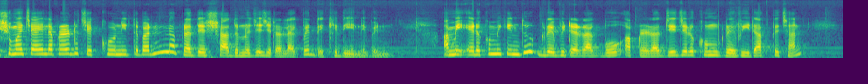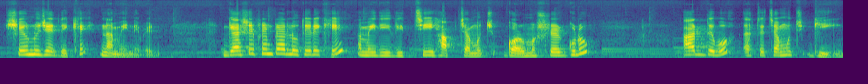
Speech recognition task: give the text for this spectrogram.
সময় চাইলে আপনারা একটু চেক করে নিতে পারেন, আপনাদের স্বাদ অনুযায়ী যেটা লাগবে দেখে দিয়ে নেবেন। আমি এরকমই কিন্তু গ্রেভিটা রাখব, আপনারা যে যেরকম গ্রেভি রাখতে চান, সে অনুযায়ী দেখে নামিয়ে নেবেন। গ্যাসের ফ্লেমটা লোতে রেখে আমি দিয়ে দিচ্ছি হাফ চামচ গরম মশলার গুঁড়ো, আর দেবো একটা চামচ ঘি।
